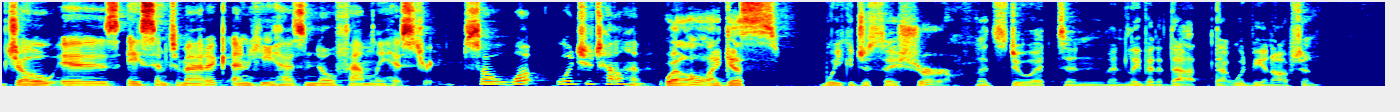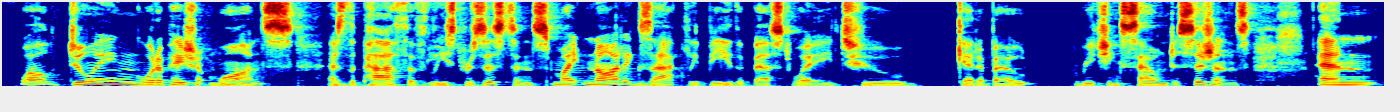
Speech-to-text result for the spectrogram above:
Joe is asymptomatic and he has no family history. So, what would you tell him? Well, I guess we could just say, sure, let's do it and, and leave it at that. That would be an option. Well, doing what a patient wants as the path of least resistance might not exactly be the best way to get about reaching sound decisions. And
